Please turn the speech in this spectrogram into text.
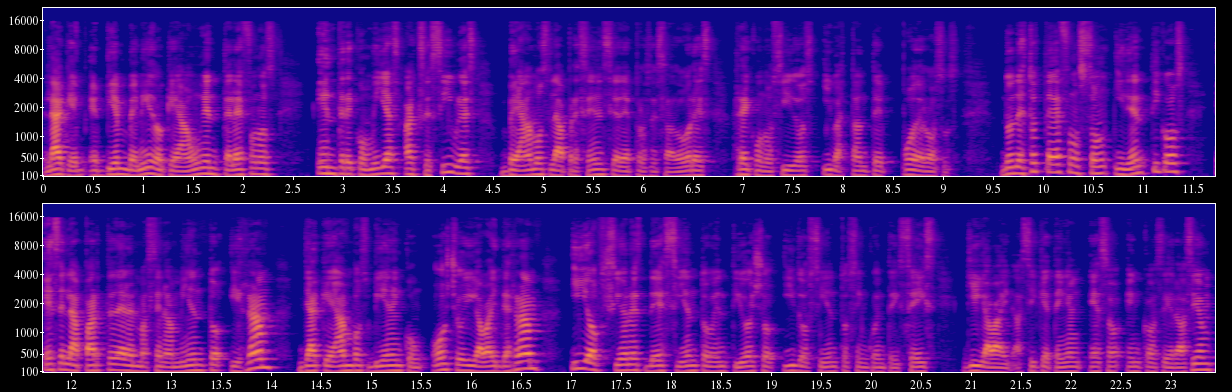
¿verdad? Que es bienvenido que aún en teléfonos entre comillas accesibles veamos la presencia de procesadores reconocidos y bastante poderosos. Donde estos teléfonos son idénticos es en la parte del almacenamiento y RAM, ya que ambos vienen con 8 GB de RAM y opciones de 128 y 256 GB. Así que tengan eso en consideración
